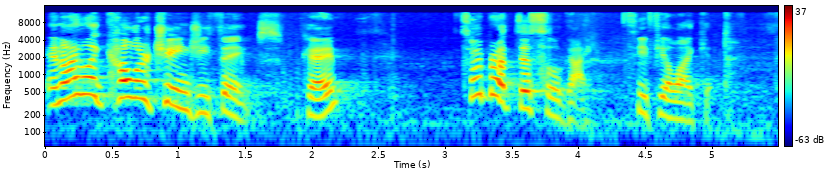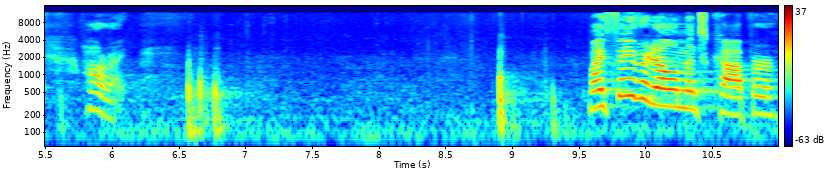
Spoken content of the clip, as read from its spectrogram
And I like color changey things, okay? So I brought this little guy. See if you like it. All right. My favorite element's copper.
